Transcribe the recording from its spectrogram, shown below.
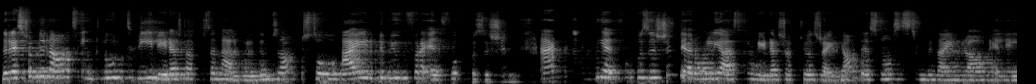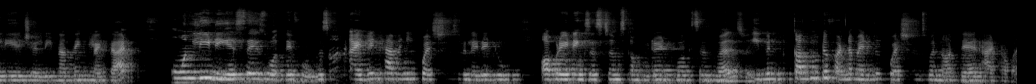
The rest of the rounds include three data structures and algorithms rounds. So I interviewed for a L4 position, and at the L4 position, they are only asking data structures right now. There's no system design round, LLD, HLD, nothing like that only DSA is what they focus on. I didn't have any questions related to operating systems, computer networks as well. So even computer fundamental questions were not there at all.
